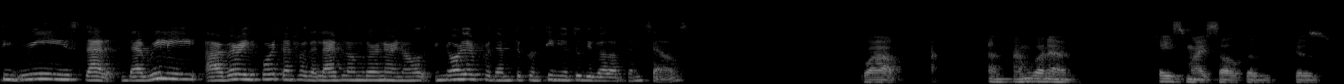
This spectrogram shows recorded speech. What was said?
degrees that, that really are very important for the lifelong learner in, all, in order for them to continue to develop themselves. Wow. I'm, I'm going to pace myself because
